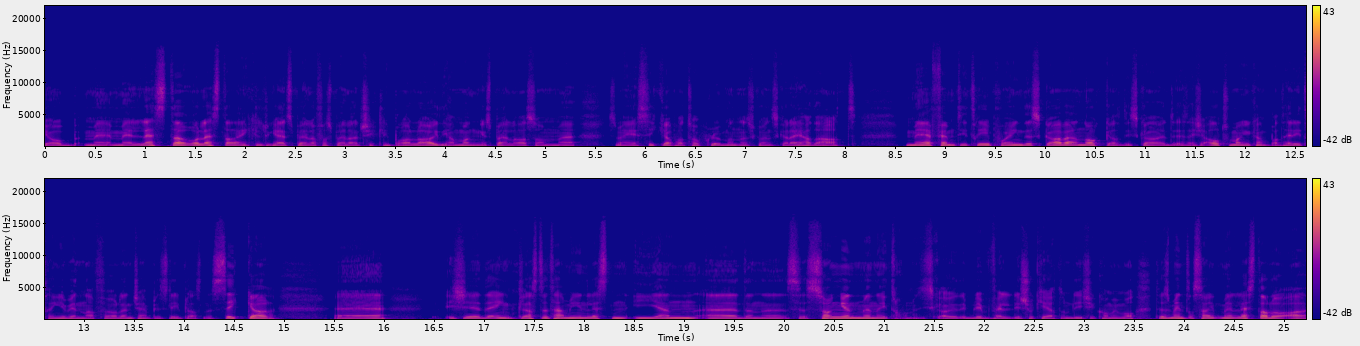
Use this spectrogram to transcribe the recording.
jobb med, med, Leicester. Og Leicester er enkelt og greit spiller for å spille et skikkelig bra lag. De har mange spillere som, uh, som jeg er sikker på at toppklubbene skulle ønske de hadde hatt med 53 poeng. Det skal være nok. Altså de skal, det er ikke altfor mange kamper til de trenger vinne før den Champions League-plassen er sikker. Eh, ikke det enkleste terminlisten igjen eh, denne sesongen, men jeg tror de skal de blir veldig sjokkert om de ikke kommer i mål. Det som er interessant med Leicester, da,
